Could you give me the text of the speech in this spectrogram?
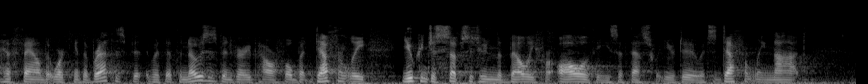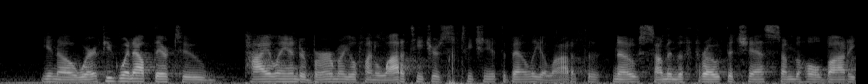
have found that working at the breath has been, with the nose has been very powerful, but definitely you can just substitute in the belly for all of these if that's what you do. It's definitely not, you know, where if you went out there to Thailand or Burma, you'll find a lot of teachers teaching you at the belly, a lot at the nose, some in the throat, the chest, some the whole body.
